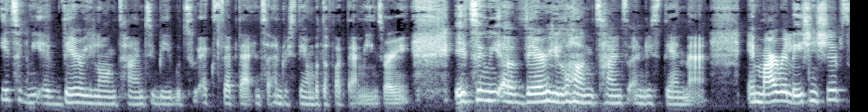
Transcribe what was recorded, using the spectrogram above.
it took me a very long time to be able to accept that and to understand what the fuck that means, right? It took me a very long time to understand that. In my relationships,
